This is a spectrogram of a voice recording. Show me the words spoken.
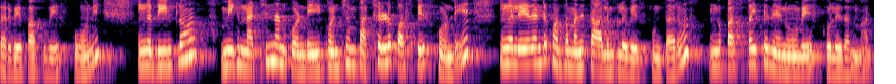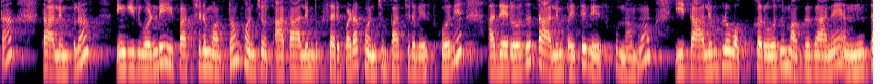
కరివేపాకు వేసుకొని. ఇంకా దీంట్లో మీకు నచ్చింది అనుకోండి కొంచెం పచ్చడిలో పసుపు వేసుకోండి. ఇంకా లేదంటే కొంతమంది తాలింపులో వేసుకుంటారు. ఇంకా పసుపు అయితే నేను వేసుకోలేదన్నమాట తాలింపులో. ఇంక ఇదిగోండి ఈ పచ్చడి మొత్తం కొంచెం ఆ తాలింపుకి సరిపడా కొంచెం పచ్చడి వేసుకొని అదే రోజు తాలింపు అయితే వేసుకున్నాము. ఈ తాలింపులో ఒక్క ఒక్కరోజు మగ్గగానే ఎంత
